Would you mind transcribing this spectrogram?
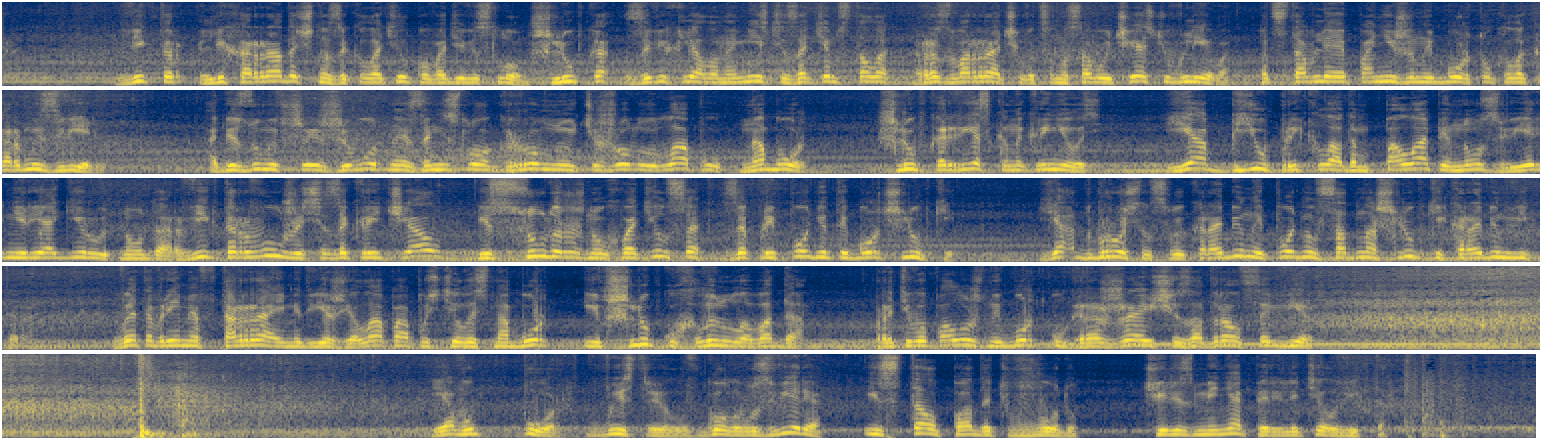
Виктор лихорадочно заколотил по воде веслом. Шлюпка завихляла на месте, затем стала разворачиваться носовой частью влево, подставляя пониженный борт около кормы зверю. Обезумевшее животное занесло огромную тяжелую лапу на борт. Шлюпка резко накренилась. Я бью прикладом по лапе, но зверь не реагирует на удар. Виктор в ужасе закричал и судорожно ухватился за приподнятый борт шлюпки. Я отбросил свой карабин и поднял с дна шлюпки карабин Виктора. В это время вторая медвежья лапа опустилась на борт, и в шлюпку хлынула вода. Противоположный борт угрожающе задрался вверх. Я в упор выстрелил в голову зверя и стал падать в воду. Через меня перелетел Виктор.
